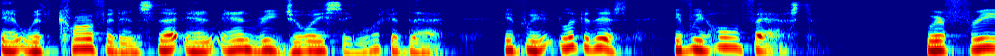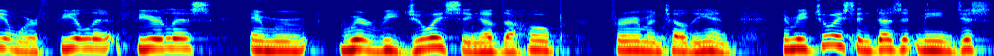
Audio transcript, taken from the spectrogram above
and with confidence that and, and rejoicing. Look at that. If we look at this, if we hold fast, we're free and we're feel, fearless and we're, we're rejoicing of the hope firm until the end. And rejoicing doesn't mean just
